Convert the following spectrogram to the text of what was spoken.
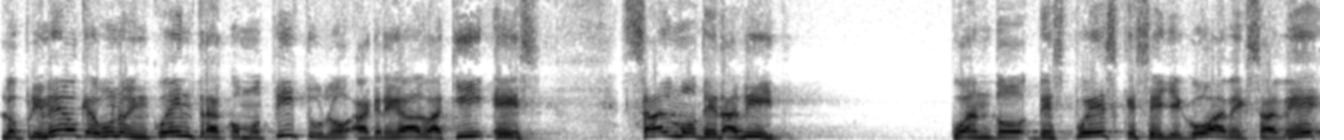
lo primero que uno encuentra como título agregado aquí es Salmo de David, cuando después que se llegó a Bexabé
